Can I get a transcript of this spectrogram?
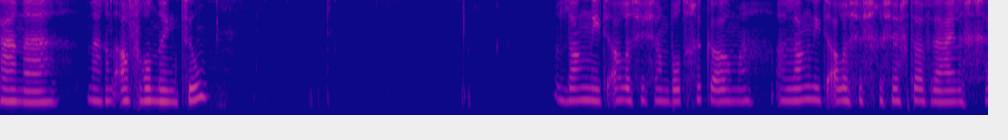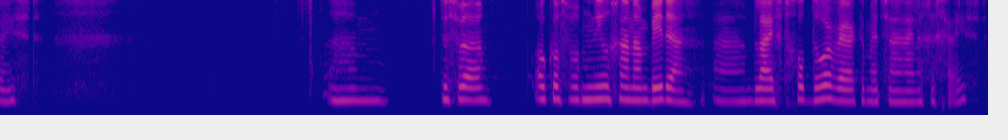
Gaan uh, naar een afronding toe. Lang niet alles is aan bod gekomen. Lang niet alles is gezegd over de Heilige Geest. Um, dus we, ook als we opnieuw gaan aanbidden, uh, blijft God doorwerken met zijn Heilige Geest.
